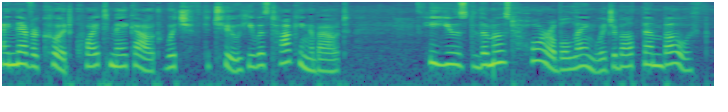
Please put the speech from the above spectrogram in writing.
I never could quite make out which of the two he was talking about. He used the most horrible language about them both.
